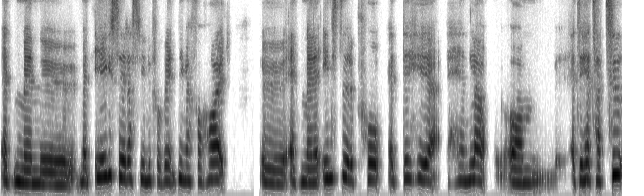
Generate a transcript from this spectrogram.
at man, øh, man ikke sætter sine forventninger for højt, øh, at man er indstillet på, at det her handler om, at det her tager tid,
